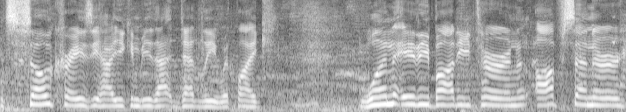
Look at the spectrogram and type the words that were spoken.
It's so crazy how you can be that deadly with like 180 body turn, off center.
